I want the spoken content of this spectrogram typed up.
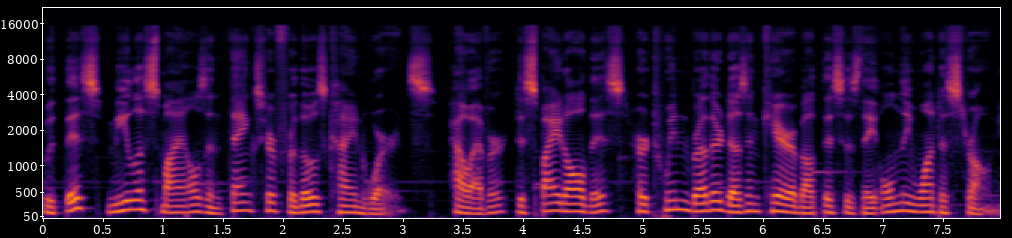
With this, Mila smiles and thanks her for those kind words. However, despite all this, her twin brother doesn't care about this as they only want a strong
